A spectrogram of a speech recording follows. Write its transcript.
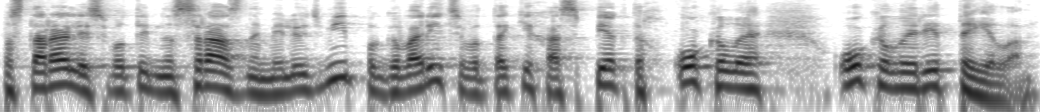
постарались вот именно с разными людьми поговорить о вот таких аспектах около, около ритейла.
